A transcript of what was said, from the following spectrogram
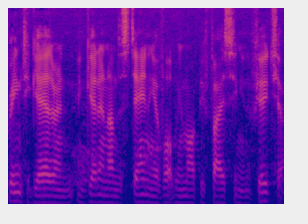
bring together and, and get an understanding of what we might be facing in the future.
